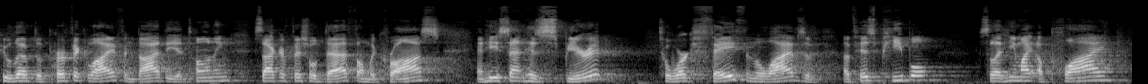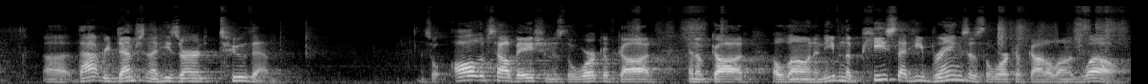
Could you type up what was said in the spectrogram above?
who lived a perfect life and died the atoning sacrificial death on the cross. And he sent his Spirit to work faith in the lives of, of his people so that he might apply uh, that redemption that he's earned to them. And so all of salvation is the work of God and of God alone. And even the peace that he brings is the work of God alone as well.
